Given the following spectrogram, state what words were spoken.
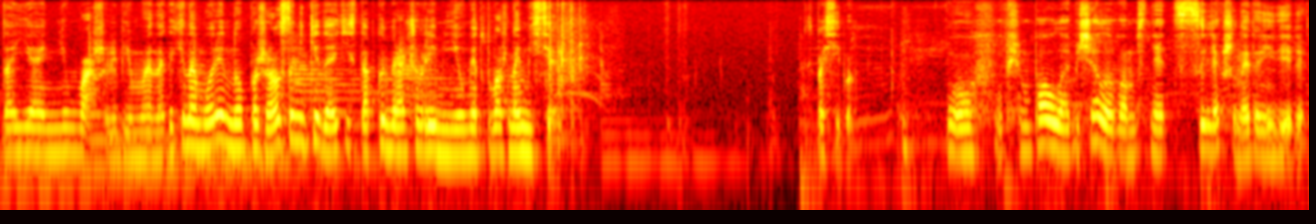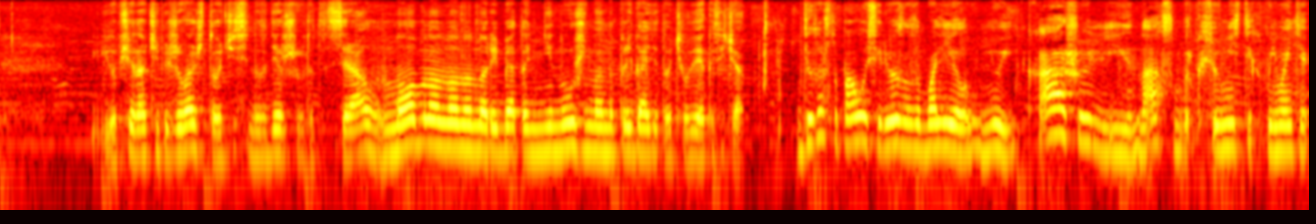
Да я не ваша любимая на море, но, пожалуйста, не кидайтесь тапками раньше времени, у меня тут важная миссия. Спасибо. О, в общем, Паула обещала вам снять Selection на этой неделе. И вообще она очень переживает, что очень сильно задерживает этот сериал. Но, но, но, но, но, ребята, не нужно напрягать этого человека сейчас. Дело в том, что Паула серьезно заболела. У нее и кашель, и насморк, все вместе, как понимаете,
